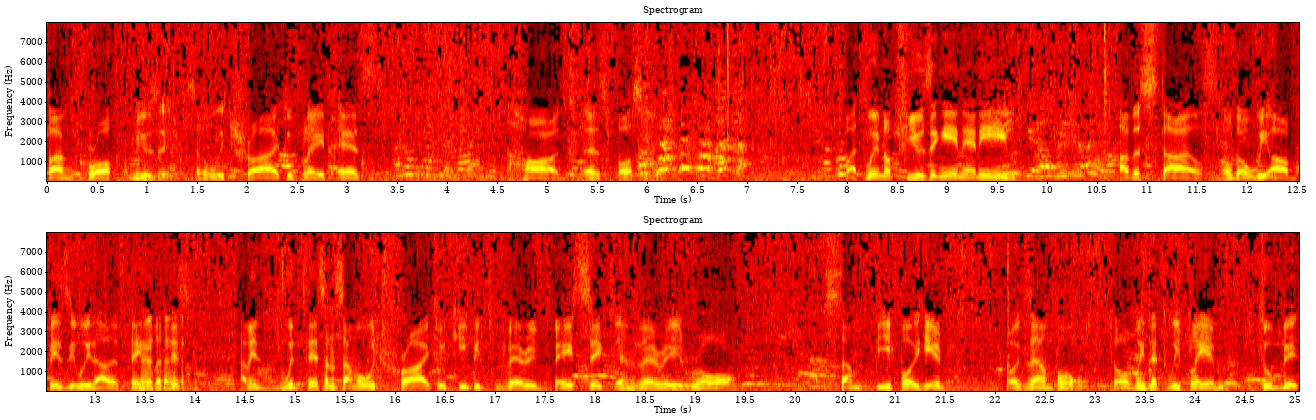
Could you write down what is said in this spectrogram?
punk rock music. So we try to play it as hard as possible. But we're not fusing in any other styles, although we are busy with other things. But this, I mean, with this ensemble, we try to keep it very basic and very raw. Some people here, for example, told me that we play a too bit,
